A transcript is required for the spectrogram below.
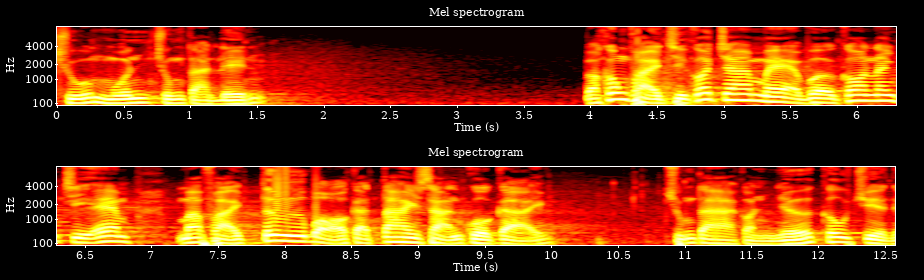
chúa muốn chúng ta đến. Và không phải chỉ có cha mẹ, vợ con, anh chị em mà phải từ bỏ cả tài sản của cải chúng ta còn nhớ câu chuyện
